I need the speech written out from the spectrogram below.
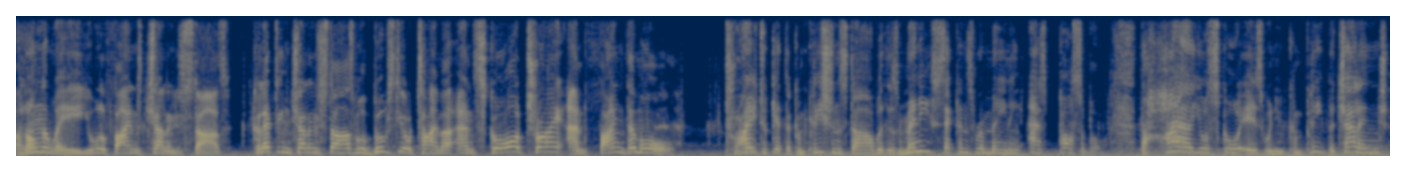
Along the way, you will find challenge stars. Collecting challenge stars will boost your timer and score. Try and find them all. Try to get the completion star with as many seconds remaining as possible. The higher your score is when you complete the challenge,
